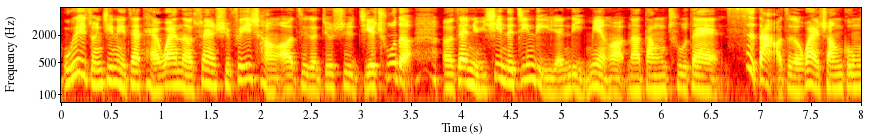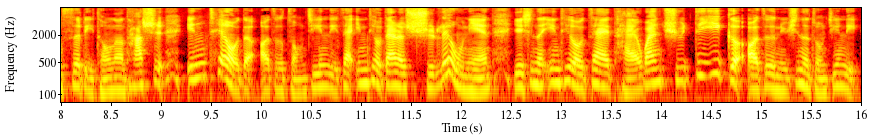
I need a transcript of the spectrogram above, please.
吴慧宇总经理在台湾呢算是非常啊这个就是杰出的呃在女性的经理人里面啊，那当初在四大啊这个外商公司里头呢，她是 Intel 的啊这个总经理，在 Intel 待了十六年，也是呢 Intel 在台湾区第一个啊这个女性的总经理，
